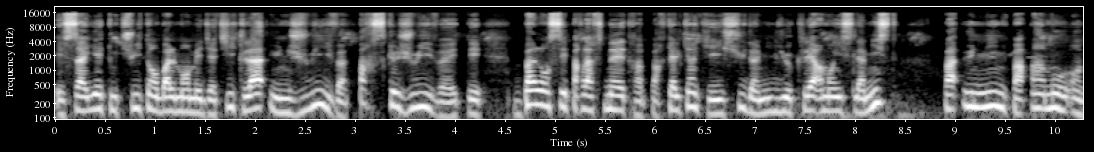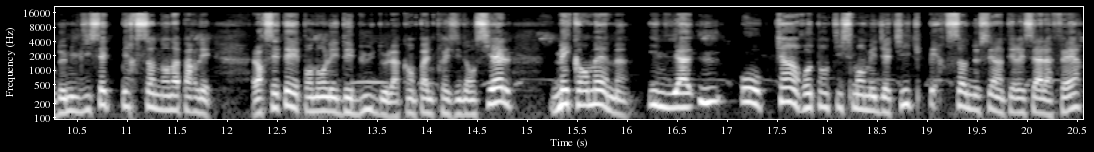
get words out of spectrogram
et ça y est tout de suite emballement médiatique là une juive parce que juive a été balancée par la fenêtre par quelqu'un qui est issu d'un milieu clairement islamiste pas une ligne, pas un mot. En 2017, personne n'en a parlé. Alors c'était pendant les débuts de la campagne présidentielle, mais quand même, il n'y a eu aucun retentissement médiatique, personne ne s'est intéressé à l'affaire.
